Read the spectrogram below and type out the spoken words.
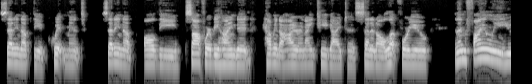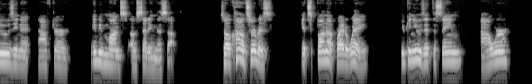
setting up the equipment, setting up all the software behind it, having to hire an IT guy to set it all up for you, and then finally using it after maybe months of setting this up. So, cloud service gets spun up right away. You can use it the same hour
